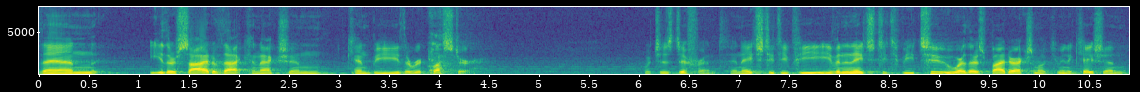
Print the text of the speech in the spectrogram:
then either side of that connection can be the requester, which is different. In HTTP, even in HTTP 2, where there's bidirectional communication,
